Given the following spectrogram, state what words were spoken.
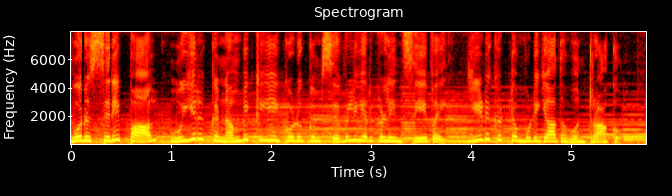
ஒரு சிரிப்பால் உயிருக்கு நம்பிக்கையை கொடுக்கும் செவிலியர்களின் சேவை ஈடுகட்ட முடியாத ஒன்றாகும்.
